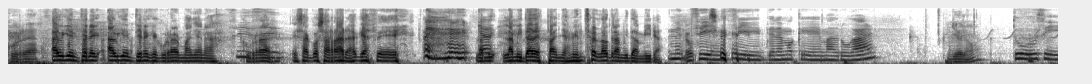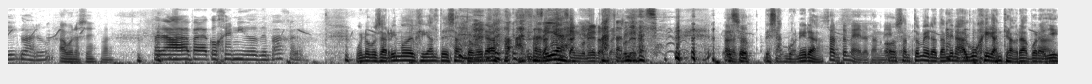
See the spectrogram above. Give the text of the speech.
Currar. Alguien tiene, alguien tiene que currar mañana. Sí, currar. sí. Esa cosa rara que hace la, mitad de España mientras la otra mitad mira. ¿no? Sí, sí, tenemos que madrugar. Yo no. Tú sí, claro. Ah, bueno, sí, vale. Para, para coger nidos de pájaros. Bueno, pues al ritmo del gigante de Santomera. Azarías. Sangonera, Azarías. Eso, de Sangonera. Santomera también. O Santomera también, algún gigante habrá por allí.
